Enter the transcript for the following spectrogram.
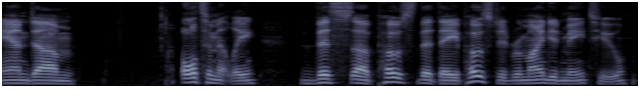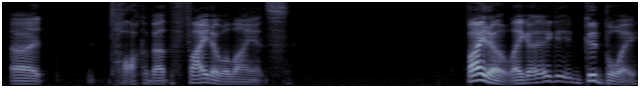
And um, ultimately, this uh, post that they posted reminded me to uh, talk about the Fido Alliance. Fido, like a good boy.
